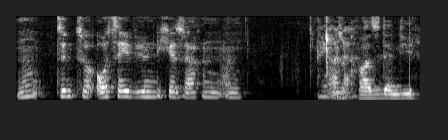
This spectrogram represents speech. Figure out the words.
Ne? Sind so außergewöhnliche Sachen. Und, ja, Also quasi dann die,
